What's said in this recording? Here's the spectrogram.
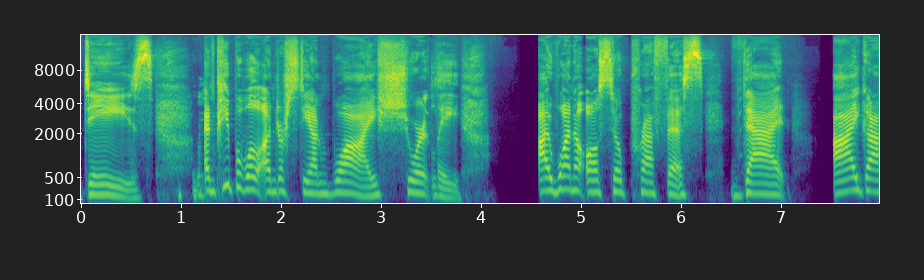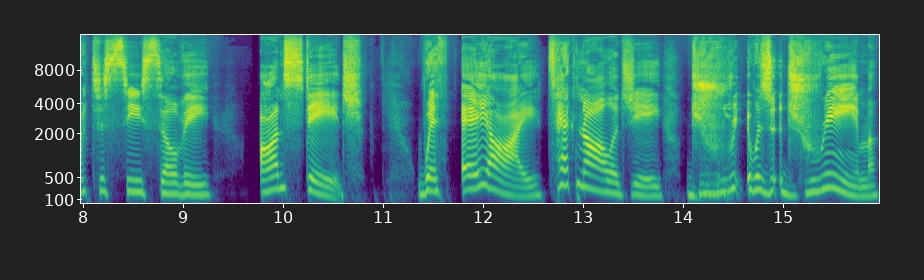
days, and people will understand why shortly. I want to also preface that I got to see Sylvie on stage with AI technology. It was a dream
